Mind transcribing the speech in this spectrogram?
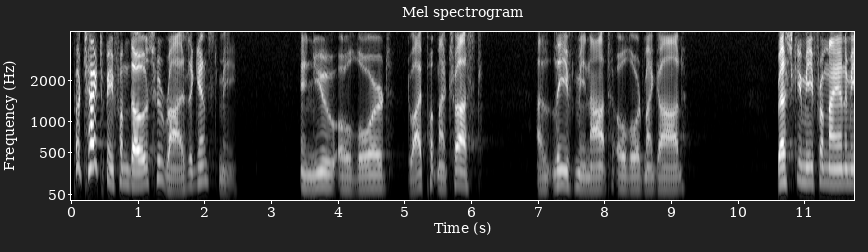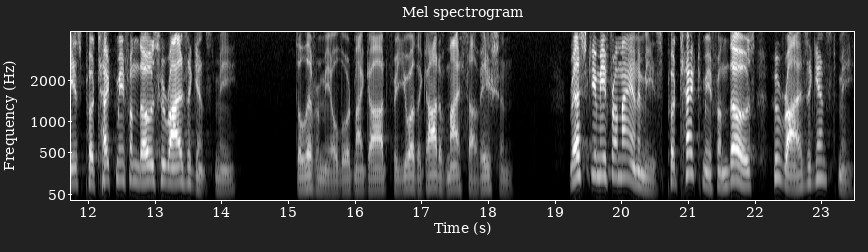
Protect me from those who rise against me. In you, O Lord, do I put my trust. I leave me not, O Lord my God. Rescue me from my enemies. Protect me from those who rise against me. Deliver me, O Lord my God, for you are the God of my salvation. Rescue me from my enemies. Protect me from those who rise against me.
